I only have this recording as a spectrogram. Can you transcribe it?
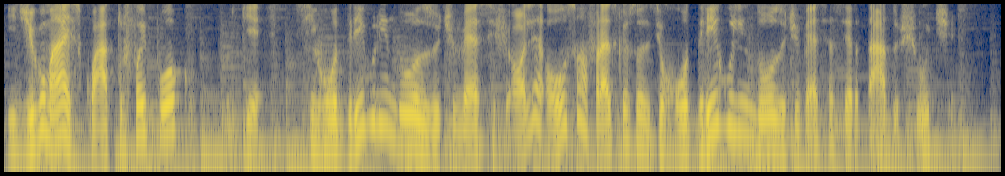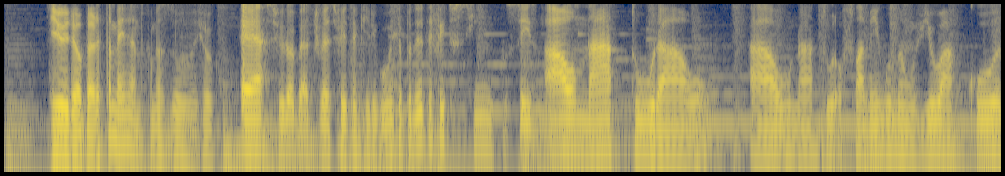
E digo mais, 4 foi pouco. Porque se Rodrigo Lindoso tivesse. Olha, ouçam a frase que eu estou dizendo. Se o Rodrigo Lindoso tivesse acertado o chute. E o Yuri Alberto também, né? No começo do jogo. É, se o Yuri Alberto tivesse feito aquele gol, então poderia ter feito 5, 6 ao natural. Ao natural. O Flamengo não viu a cor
